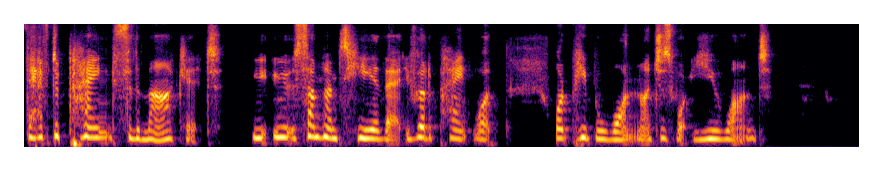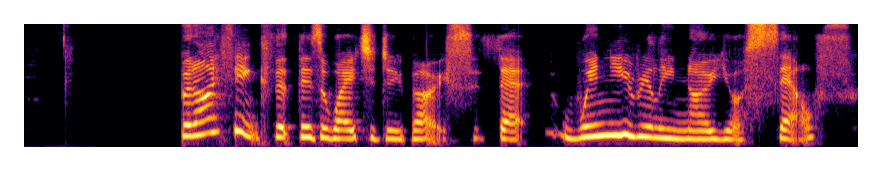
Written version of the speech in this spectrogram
they have to paint for the market. You, you sometimes hear that you've got to paint what what people want, not just what you want. But I think that there's a way to do both. That when you really know yourself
